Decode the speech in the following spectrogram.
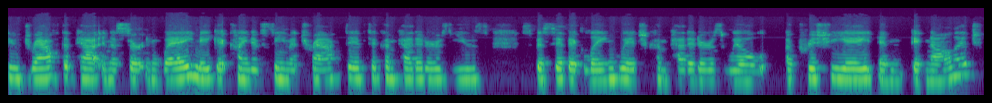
to draft the patent a certain way, make it kind of seem attractive to competitors, use specific language competitors will appreciate and acknowledge,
